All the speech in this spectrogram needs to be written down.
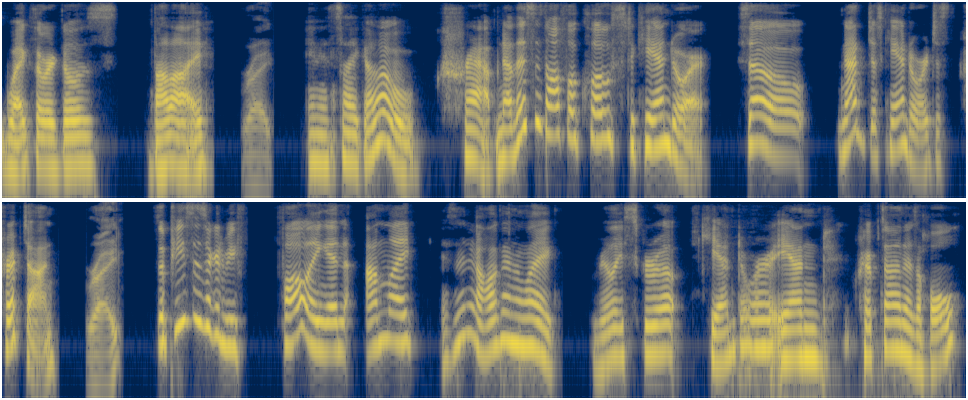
Wegthor goes bye bye. Right. And it's like, oh crap. Now this is awful close to Kandor. So not just Kandor, just Krypton. Right. So pieces are going to be falling, and I'm like, isn't it all going to like really screw up Kandor and Krypton as a whole?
